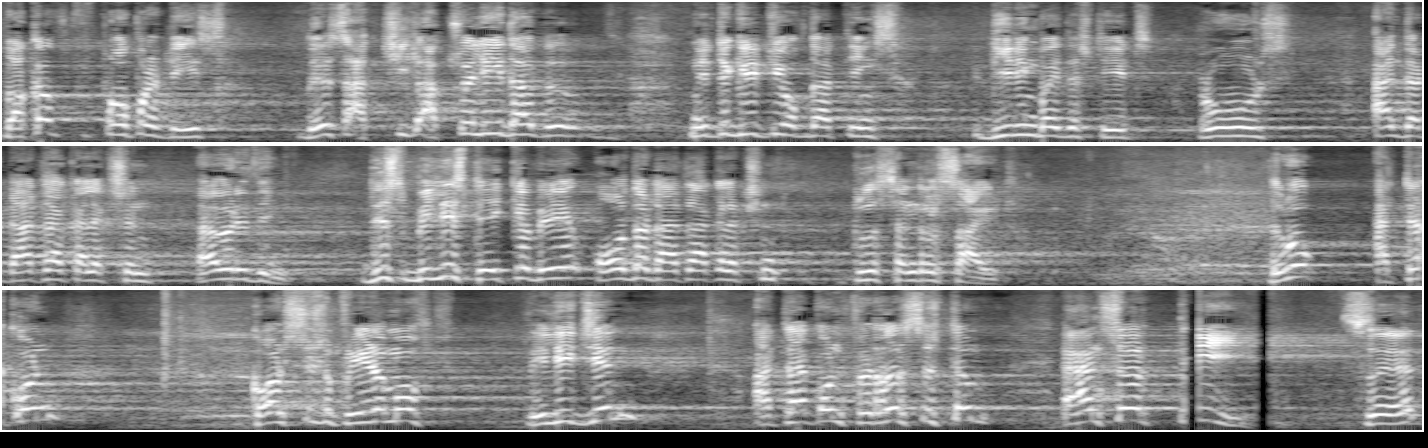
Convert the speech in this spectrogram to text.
Wakaf properties, there's actually, actually the, the nitty-gritty of the things dealing by the states, rules, and the data collection, everything. This bill is take away all the data collection to the central side. Therefore, attack on constitutional freedom of religion, attack on federal system, answer three. Sir,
